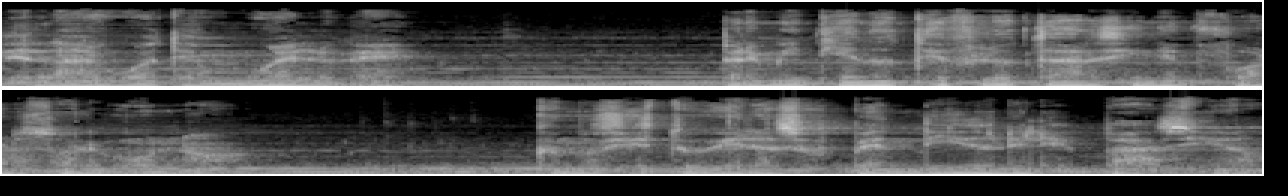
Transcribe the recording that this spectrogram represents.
del agua te envuelve, permitiéndote flotar sin esfuerzo alguno, como si estuvieras suspendido en el espacio.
